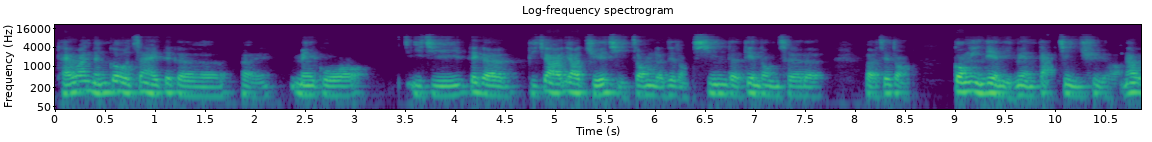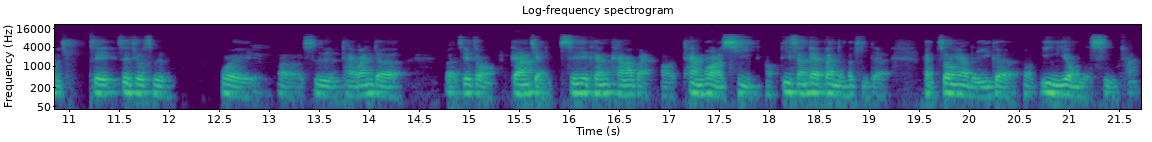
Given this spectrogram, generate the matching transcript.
台湾能够在这个呃美国。以及这个比较要崛起中的这种新的电动车的呃这种供应链里面打进去哈，那我觉得这这就是会呃是台湾的呃这种刚刚讲 Silicon Carbide 哦碳化矽哦第三代半导体的很重要的一个呃应用的市场。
